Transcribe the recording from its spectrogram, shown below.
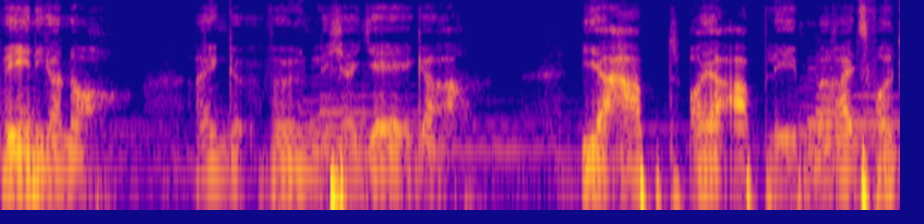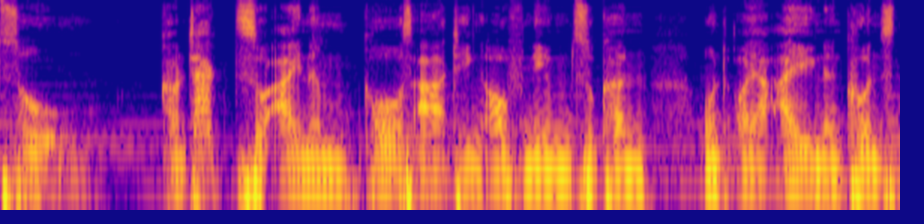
weniger noch ein gewöhnlicher Jäger. Ihr habt euer Ableben bereits vollzogen. Kontakt zu einem Großartigen aufnehmen zu können und eurer eigenen Kunst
